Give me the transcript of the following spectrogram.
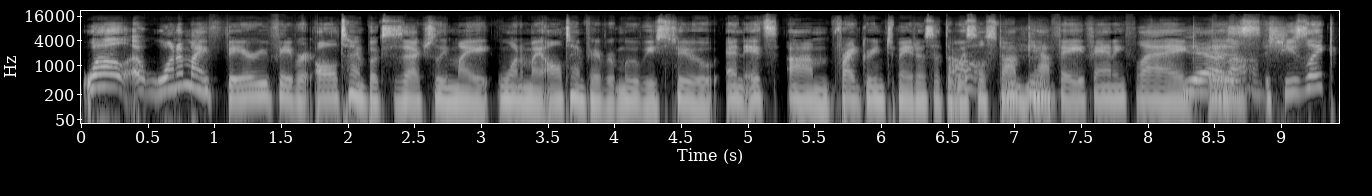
Well, uh, one of my very favorite all-time books is actually my one of my all-time favorite movies too, and it's um, Fried Green Tomatoes at the Oh, Whistle Stop mhm. Cafe. Fanny Flagg Yes. is she's like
